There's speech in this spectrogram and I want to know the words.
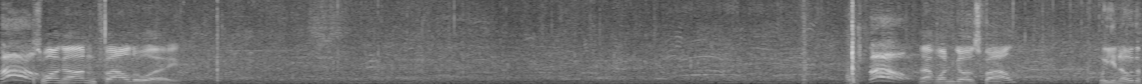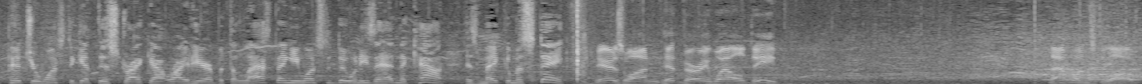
Oh! Swung on and fouled away. That one goes foul. Well, you know the pitcher wants to get this strikeout right here, but the last thing he wants to do when he's ahead in the count is make a mistake. Here's one hit very well deep. That one's gloved.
